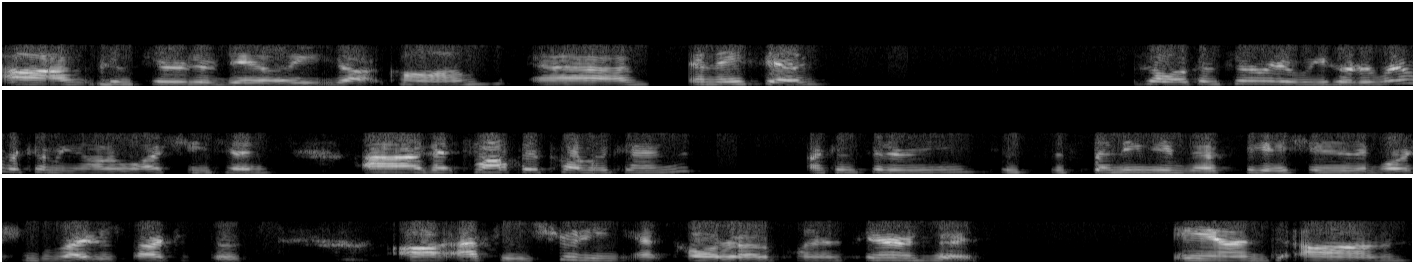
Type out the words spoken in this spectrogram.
uh, conservativedaily.com, uh, and they said, so a conservative, we heard a rumor coming out of Washington uh, that top Republicans are considering suspending the investigation into abortion providers' practices uh, after the shooting at Colorado Planned Parenthood. And um,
